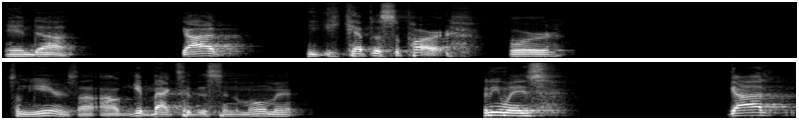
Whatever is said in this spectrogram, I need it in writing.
And uh, God, he, he, kept us apart for some years. I'll get back to this in a moment. But anyways, God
